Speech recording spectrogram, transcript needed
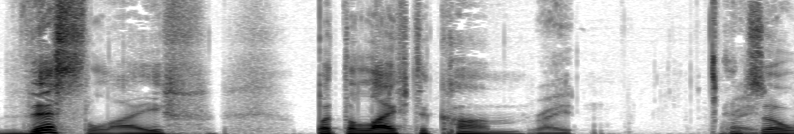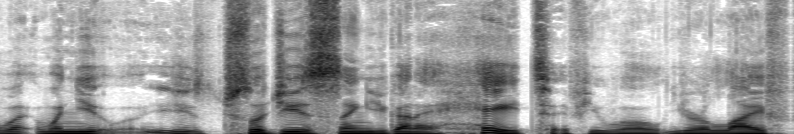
this life, but the life to come. Right. And Right. so when you, you so Jesus is saying you got to hate, if you will, your life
